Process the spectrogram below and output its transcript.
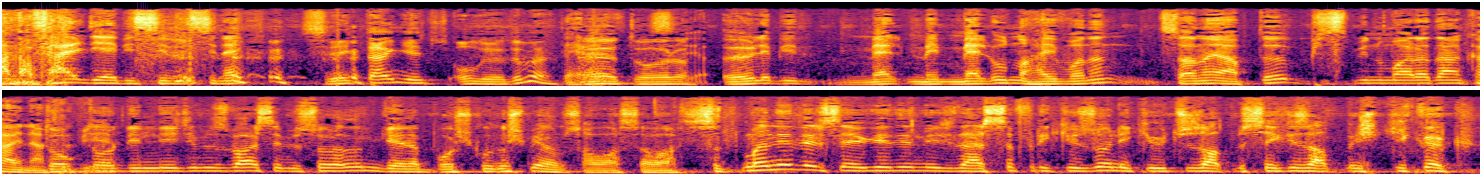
Anofel diye bir sivrisinek. Sinekten geç oluyor değil mi? Evet, doğru. Öyle bir mel, me- melun hayvanın sana yaptığı pis bir numaradan kaynaklı. Doktor dinleyicimiz varsa bir soralım gene boş konuşmayalım sabah sabah. Sıtma nedir sevgili dinleyiciler? 0212 368 62 40.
